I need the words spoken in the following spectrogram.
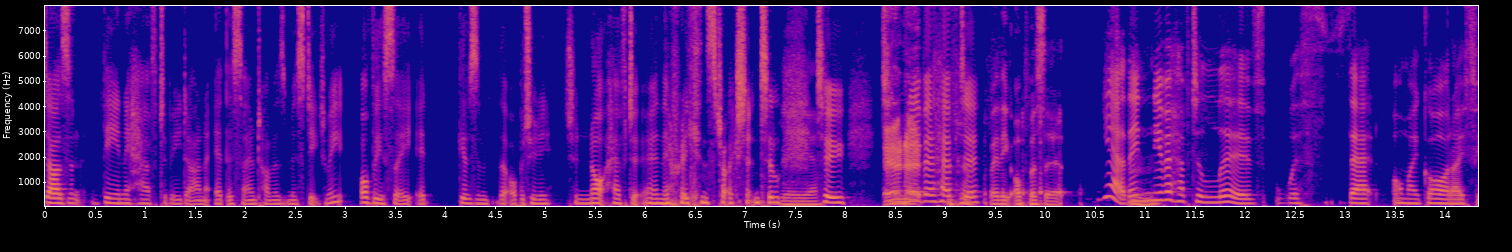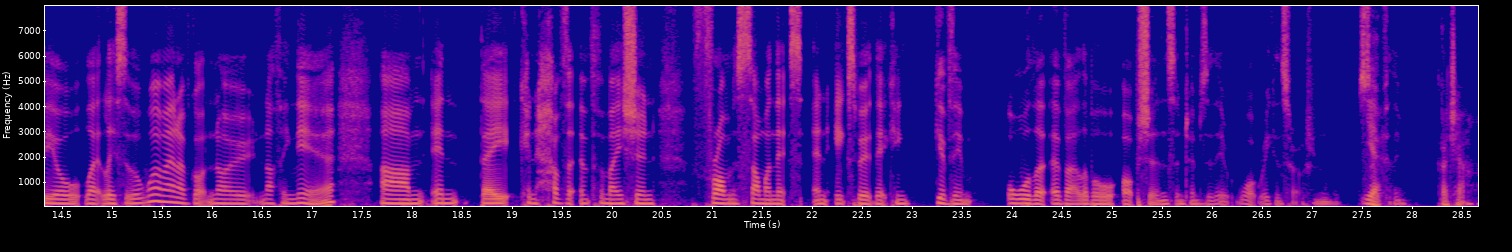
doesn't then have to be done at the same time as mastectomy. Obviously, it gives them the opportunity to not have to earn their reconstruction to Yeah, yeah. to to Earn it. never have to We're the opposite. Yeah, they never have to live with that. Oh my god, I feel like less of a woman. I've got no nothing there, um, and they can have the information from someone that's an expert that can give them all the available options in terms of their what reconstruction would suit Yeah. for them. Gotcha.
